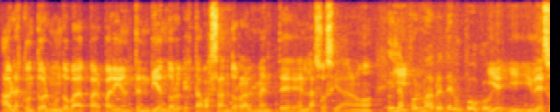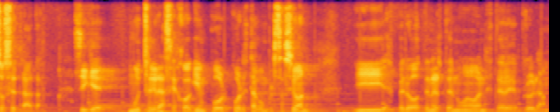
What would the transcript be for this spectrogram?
hablas con todo el mundo para, ir entendiendo lo que está pasando realmente en la sociedad. ¿no? Es la forma de aprender un poco. y de eso se trata. Así que muchas gracias Joaquín por, por esta conversación y espero tenerte de nuevo en este programa.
